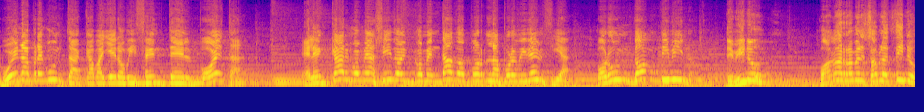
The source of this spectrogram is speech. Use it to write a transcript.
Buena pregunta, caballero Vicente el poeta. El encargo me ha sido encomendado por la providencia, por un don divino. ¿Divino? Pues agárrame el sablecino.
